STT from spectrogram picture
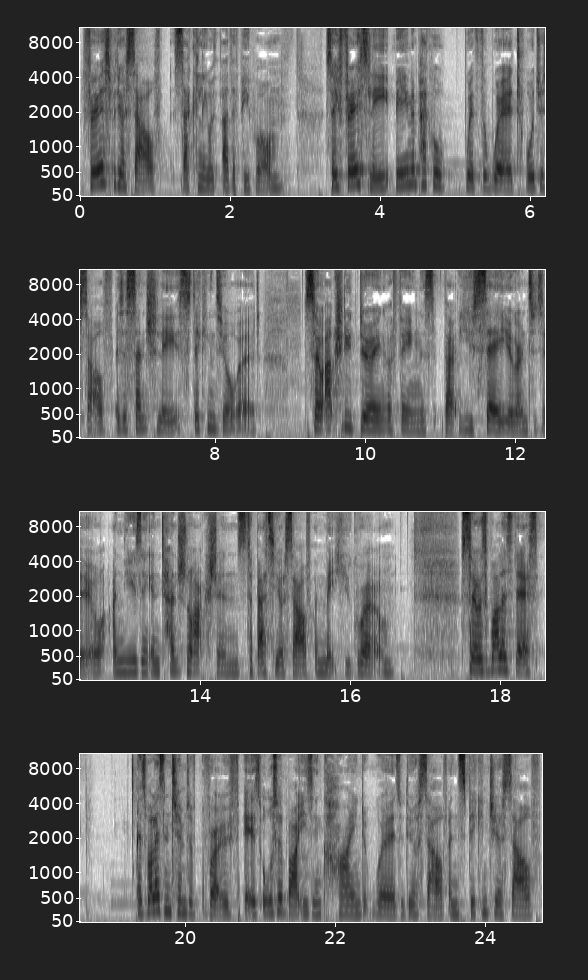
First, with yourself, secondly, with other people. So, firstly, being impeccable with the word towards yourself is essentially sticking to your word. So, actually doing the things that you say you're going to do and using intentional actions to better yourself and make you grow. So, as well as this, as well as in terms of growth, it is also about using kind words with yourself and speaking to yourself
